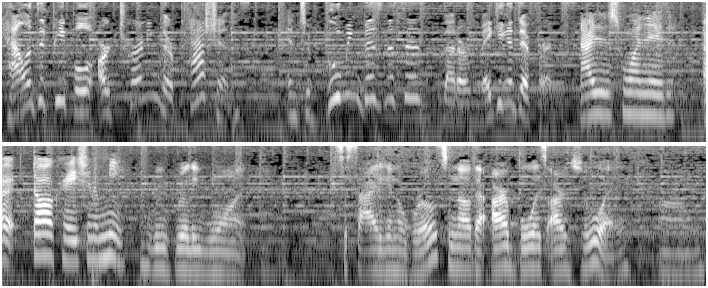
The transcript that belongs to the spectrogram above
talented people are turning their passions into booming businesses that are making a difference. I just wanted a doll creation of me. We really want society and the world to know that our boys are joy, um,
